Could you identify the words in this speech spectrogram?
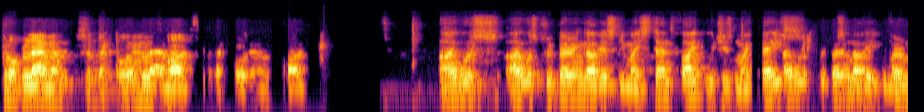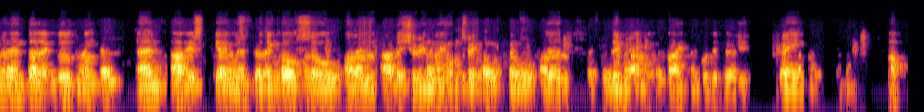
problemem, że tak powiem, w walce. I was I was preparing obviously my stand fight, which is my base, is my permanent that I and obviously I was putting also a lot of pressure in my own training to the, the training fight for the train up.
